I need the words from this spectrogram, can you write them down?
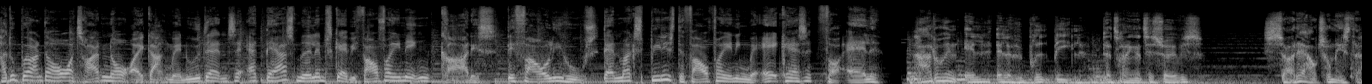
Har du børn, der er over 13 år og i gang med en uddannelse, er deres medlemskab i fagforeningen gratis. Det Faglige Hus. Danmarks billigste fagforening med A-kasse for alle. Har du en el- eller hybridbil, der trænger til service? Så er det Automester.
